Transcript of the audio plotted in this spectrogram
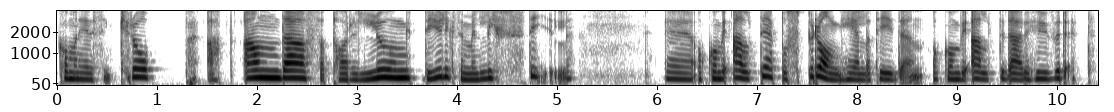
komma ner i sin kropp, att andas, att ta det lugnt. Det är ju liksom en livsstil. Eh, och om vi alltid är på språng hela tiden och om vi alltid är i huvudet.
